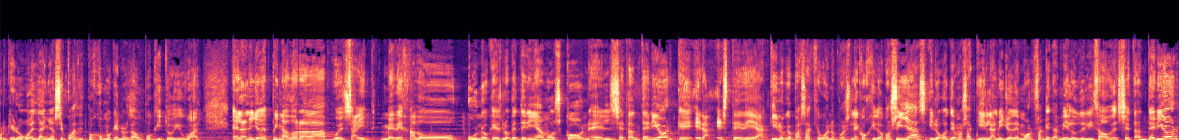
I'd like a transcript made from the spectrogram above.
porque luego el daño a secuaces pues como que nos da un poquito igual. El anillo de espina dorada, pues ahí me he dejado uno, que es lo que teníamos con el set anterior, que era este de aquí, lo que pasa es que bueno, pues le he cogido cosillas, y luego tenemos aquí el anillo de morfa, que también lo he utilizado del set anterior,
